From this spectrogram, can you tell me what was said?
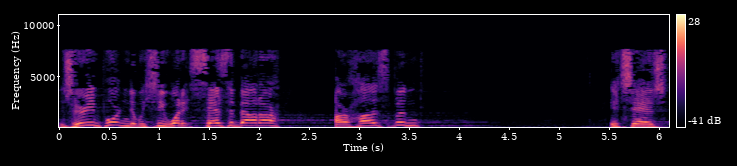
It's very important that we see what it says about our, our husband. It says,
